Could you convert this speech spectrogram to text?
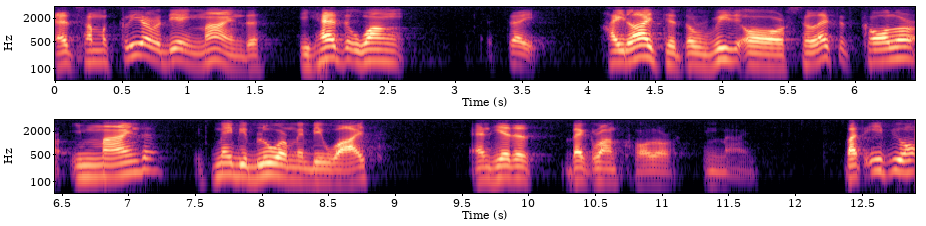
had, some clear idea in mind. He had one, say, highlighted or, or selected color in mind. It may be blue or maybe white. And he had a background color in mind. But if, you,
